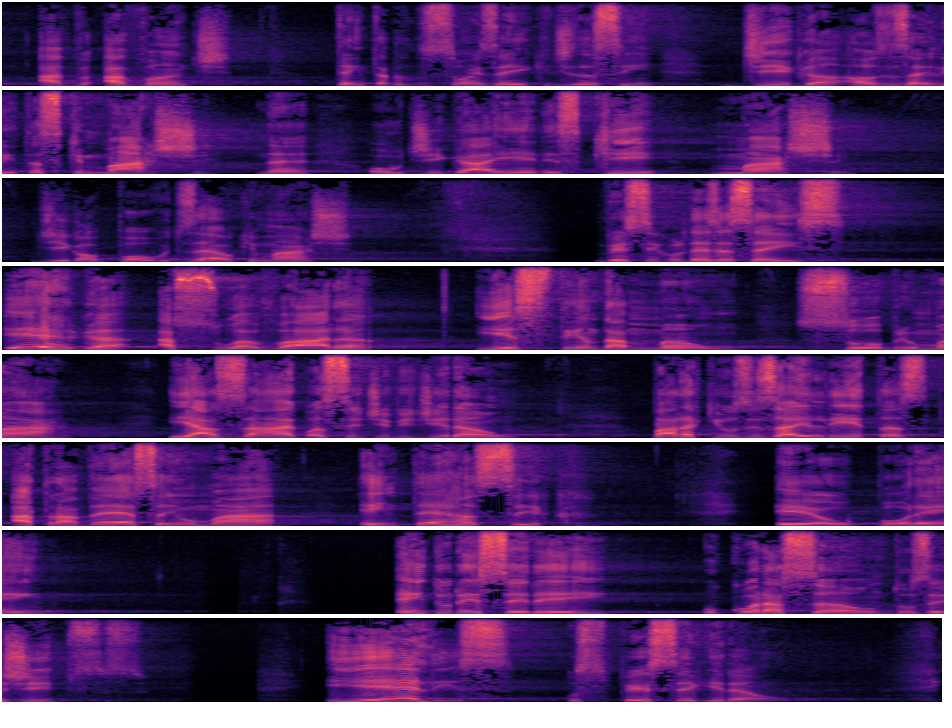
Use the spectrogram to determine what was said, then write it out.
avante. Tem traduções aí que diz assim: diga aos israelitas que marche, né? Ou diga a eles que marche. Diga ao povo de Israel que marche. Versículo 16: Erga a sua vara e estenda a mão sobre o mar, e as águas se dividirão, para que os israelitas atravessem o mar em terra seca. Eu, porém, endurecerei o coração dos egípcios, e eles os perseguirão,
